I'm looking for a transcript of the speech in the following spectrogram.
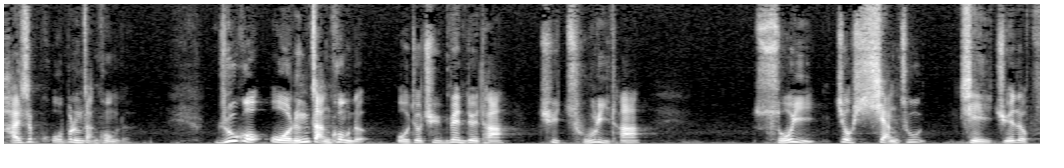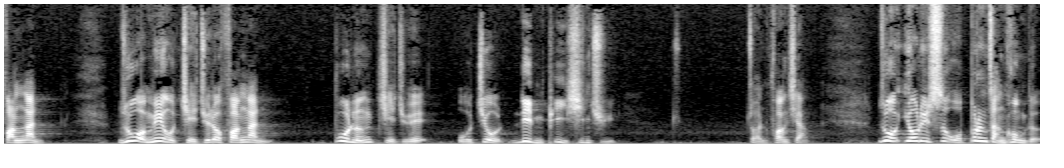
还是我不能掌控的。如果我能掌控的，我就去面对它，去处理它。所以就想出解决的方案。如果没有解决的方案，不能解决，我就另辟新局，转方向。如果忧虑是我不能掌控的，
